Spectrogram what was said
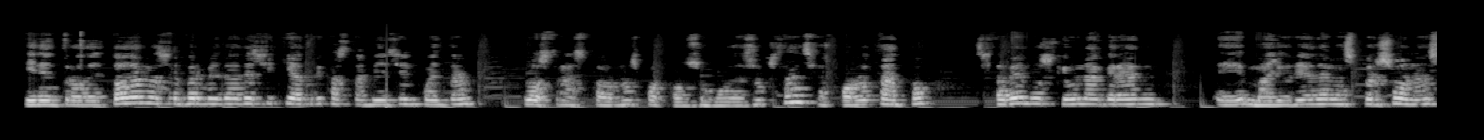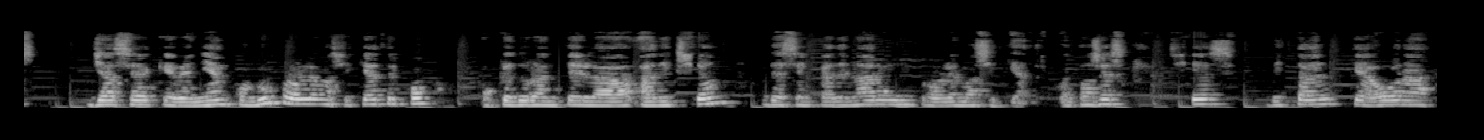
y dentro de todas las enfermedades psiquiátricas también se encuentran los trastornos por consumo de sustancias. Por lo tanto, sabemos que una gran eh, mayoría de las personas, ya sea que venían con un problema psiquiátrico o que durante la adicción desencadenaron un problema psiquiátrico. Entonces, es vital que ahora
